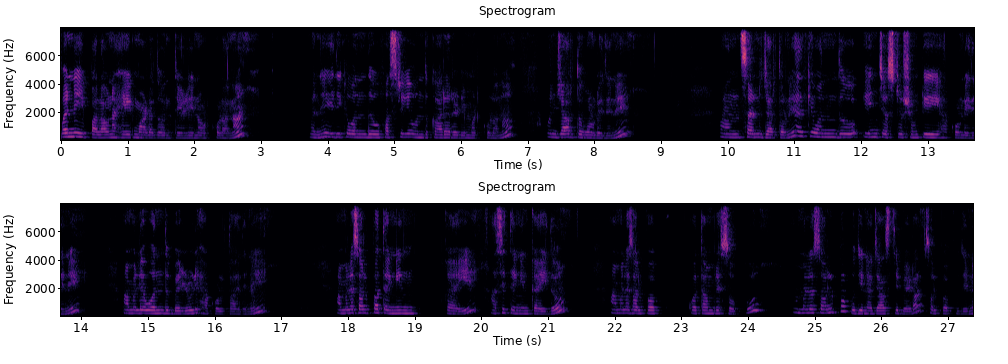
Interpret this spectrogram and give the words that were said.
ಬನ್ನಿ ಈ ಪಲಾವ್ನ ಹೇಗೆ ಮಾಡೋದು ಅಂತೇಳಿ ನೋಡ್ಕೊಳ್ಳೋಣ. ಬನ್ನಿ, ಇದಕ್ಕೆ ಒಂದು ಫಸ್ಟಿಗೆ ಒಂದು ಖಾರ ರೆಡಿ ಮಾಡ್ಕೊಳ್ಳೋಣ. ಒಂದು ಜಾರ್ ತೊಗೊಂಡಿದ್ದೀನಿ. ಒಂದು ಸಣ್ಣ ಜಾರ್ ತೊಗೊಂಡು ಅದಕ್ಕೆ ಒಂದು ಇಂಚಷ್ಟು ಶುಂಠಿ ಹಾಕ್ಕೊಂಡಿದ್ದೀನಿ ಆಮೇಲೆ ಒಂದು ಬೆಳ್ಳುಳ್ಳಿ ಹಾಕ್ಕೊಳ್ತಾ ಇದ್ದೀನಿ. ಆಮೇಲೆ ಸ್ವಲ್ಪ ತೆಂಗಿನಕಾಯಿ, ಹಸಿ ತೆಂಗಿನಕಾಯಿದು ಆಮೇಲೆ ಸ್ವಲ್ಪ ಕೊತ್ತಂಬರಿ ಸೊಪ್ಪು. ಆಮೇಲೆ ಸ್ವಲ್ಪ ಪುದೀನ ಜಾಸ್ತಿ ಬೇಡ, ಸ್ವಲ್ಪ ಪುದೀನ.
